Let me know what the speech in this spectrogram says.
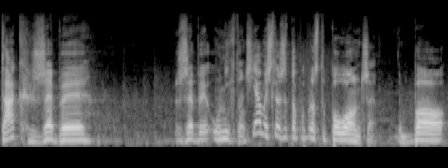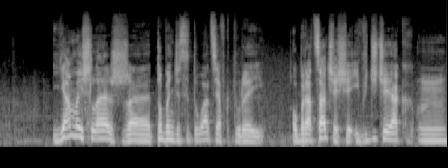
tak, żeby żeby uniknąć. Ja myślę, że to po prostu połączę, bo ja myślę, że to będzie sytuacja, w której obracacie się i widzicie, jak mm,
